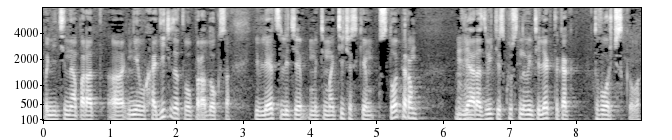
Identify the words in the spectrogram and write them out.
понятийный аппарат, а не выходить из этого парадокса, является ли это математическим стопером, для развития искусственного интеллекта как творческого.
